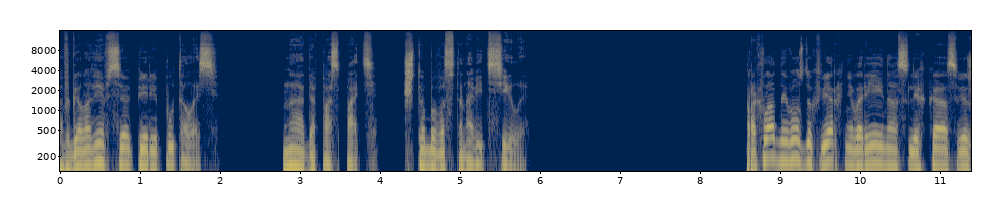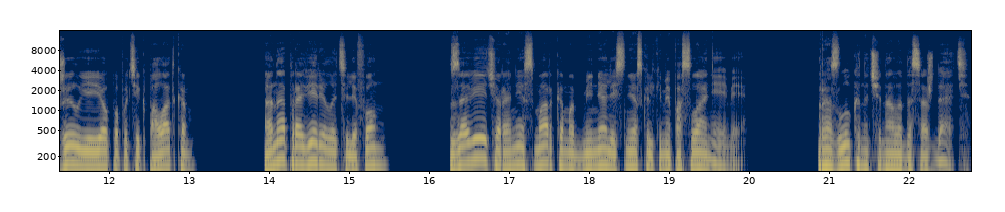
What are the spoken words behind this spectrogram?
В голове все перепуталось. Надо поспать, чтобы восстановить силы. Прохладный воздух верхнего Рейна слегка освежил ее по пути к палаткам. Она проверила телефон. За вечер они с Марком обменялись несколькими посланиями. Разлука начинала досаждать.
